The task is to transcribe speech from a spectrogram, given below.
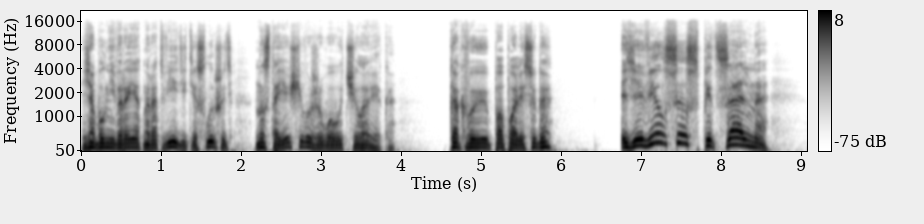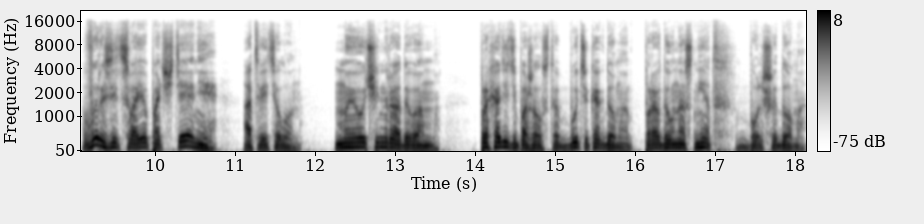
Я был невероятно рад видеть и слышать настоящего живого человека. «Как вы попали сюда?» «Явился специально выразить свое почтение», — ответил он. «Мы очень рады вам. Проходите, пожалуйста, будьте как дома. Правда, у нас нет больше дома».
